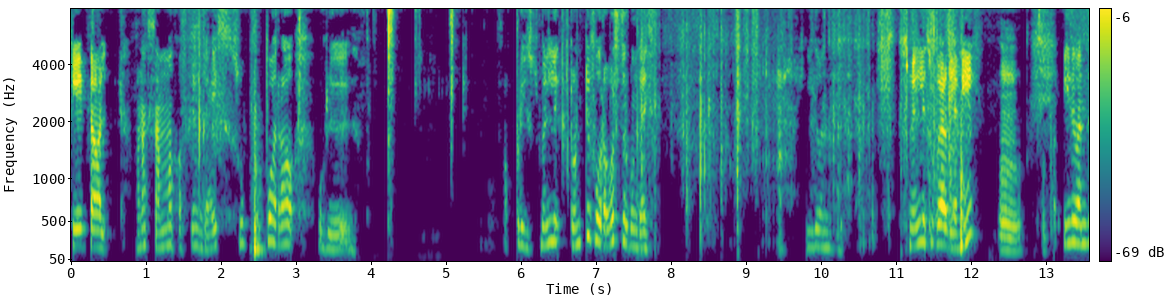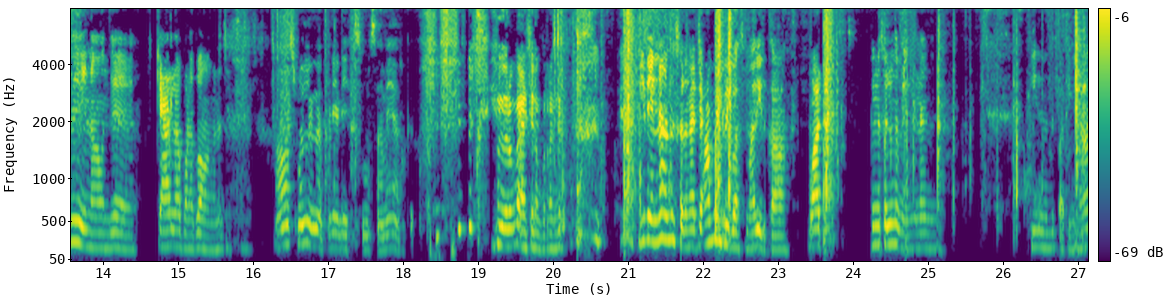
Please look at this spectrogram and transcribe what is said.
கேட்டால். ஆனால் செம்ம பர்ஃப்யூம் கைஸ் சூப்பராக ஒரு அப்படி ஸ்மெல்லு டுவெண்ட்டி ஃபோர் ஹவர்ஸ் இருக்கும் கைஸ் இது வந்து ஸ்மெல்லு சூப்பராக இருக்குல்ல நீ? சூப்பர் இது வந்து நான் வந்து கேரளா போனப்போ வாங்கினது. ஆ ஸ்மெல் என்ன எப்படி அடி சும்மா செமையாக இருக்கு. இவங்க ரொம்ப ஆச்சரியப்படுறாங்க இது என்னன்னு சொல்லுங்க. ஜாமெண்ட்ரி பாக்ஸ் மாதிரி இருக்கா? வாட் நீங்க சொல்லுங்க மீன் என்னன்னு இது வந்து பாத்தீங்கன்னா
